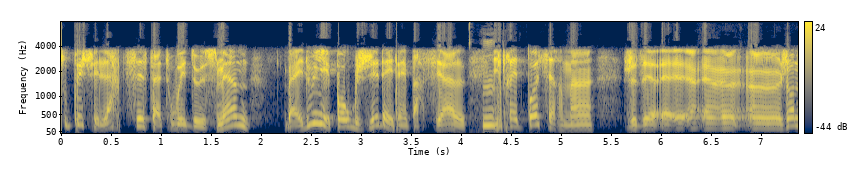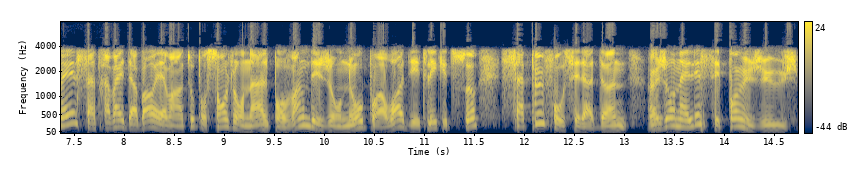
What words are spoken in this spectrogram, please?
souper chez l'artiste à tous les deux semaines, ben lui, il n'est pas obligé d'être impartial. Il Il prête pas serment. Je veux dire, euh, euh, un, journaliste, ça travaille d'abord et avant tout pour son journal, pour vendre des journaux, pour avoir des clics et tout ça. Ça peut fausser la donne. Un journaliste, c'est pas un juge.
